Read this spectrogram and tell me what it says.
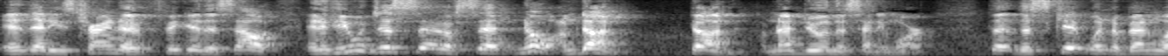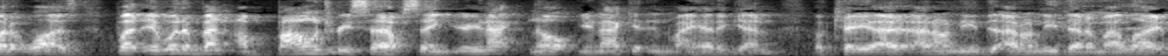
and that he's trying to figure this out. And if he would just have said, no, I'm done, done, I'm not doing this anymore, the, the skit wouldn't have been what it was, but it would have been a boundary set up saying, you're not, no, you're not getting in my head again. Okay, I, I don't need, I don't need that in my life.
